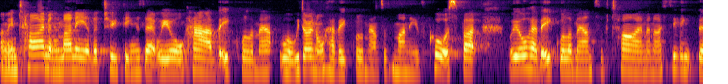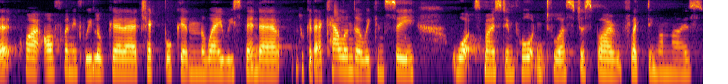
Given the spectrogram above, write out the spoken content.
I mean, time and money are the two things that we all have equal amount. Well, we don't all have equal amounts of money, of course, but we all have equal amounts of time. And I think that quite often, if we look at our checkbook and the way we spend our look at our calendar, we can see what's most important to us just by reflecting on those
